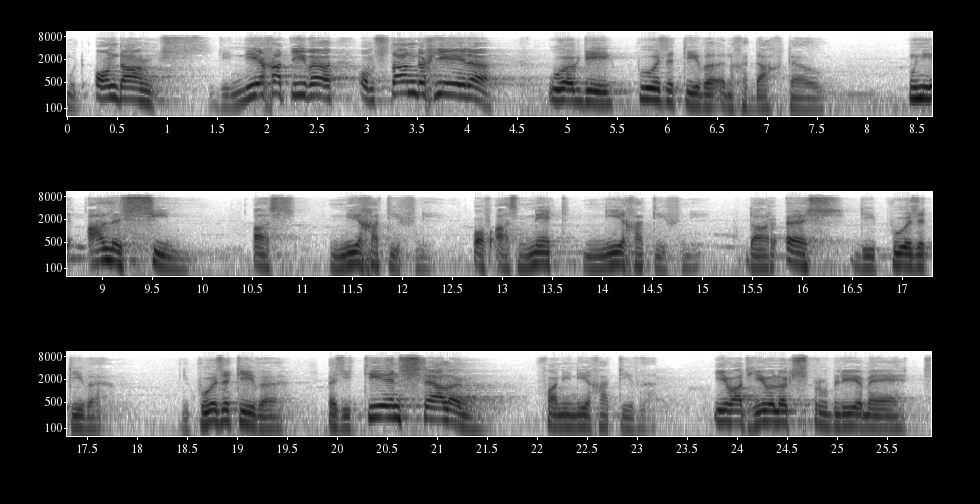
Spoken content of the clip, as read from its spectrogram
moet ondanks die negatiewe omstandighede ook die positiewe in gedagte hou. Moenie alles sien as negatief nie of as net negatief nie. Daar is die positiewe. Die positiewe is die teenstelling van die negatiewe. U wat huweliksprobleme het,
